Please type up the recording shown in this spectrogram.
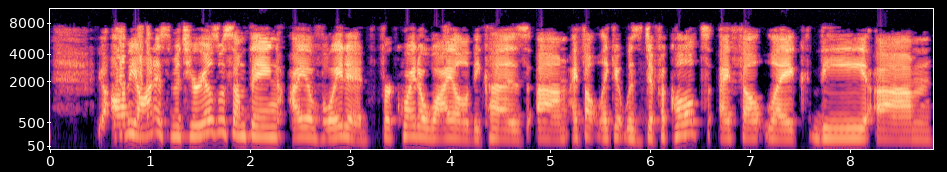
I'll be honest, materials was something I avoided for quite a while because um, I felt like it was difficult. I felt like the um,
